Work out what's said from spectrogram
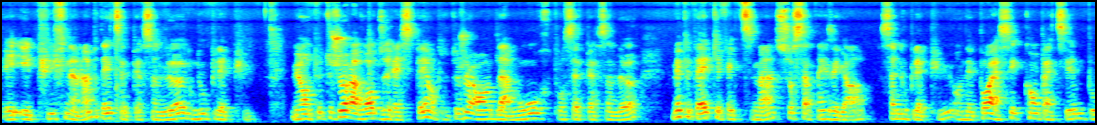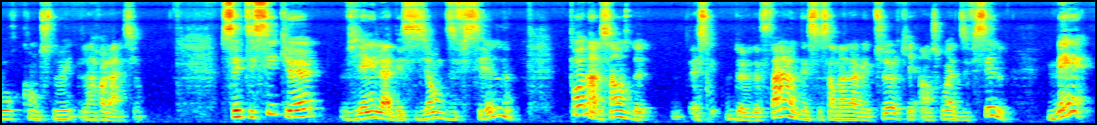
Et, et puis finalement, peut-être cette personne-là nous plaît plus. Mais on peut toujours avoir du respect, on peut toujours avoir de l'amour pour cette personne-là mais peut-être qu'effectivement, sur certains égards, ça ne nous plaît plus, on n'est pas assez compatible pour continuer la relation. C'est ici que vient la décision difficile, pas dans le sens de, faire nécessairement la rupture qui est en soi difficile, mais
